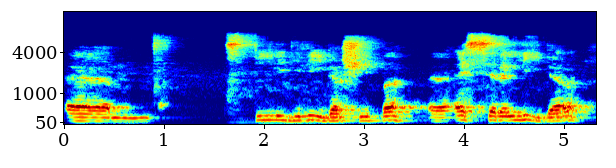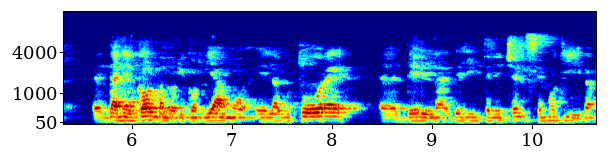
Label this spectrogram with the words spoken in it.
ehm, Stili di leadership, eh, essere leader, eh, Daniel Goldman lo ricordiamo è l'autore del, dell'intelligenza emotiva,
